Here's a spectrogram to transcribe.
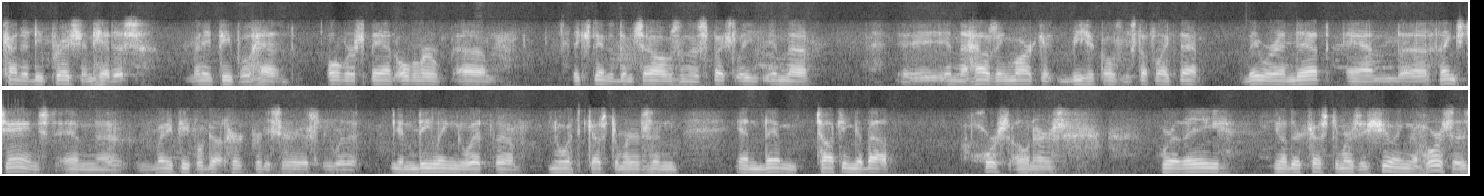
kind of depression hit us many people had overspent, over um, extended themselves, and especially in the in the housing market, vehicles and stuff like that. They were in debt, and uh, things changed, and uh, many people got hurt pretty seriously with it. In dealing with uh, you know with customers and and them talking about horse owners, where they you know their customers are shoeing the horses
